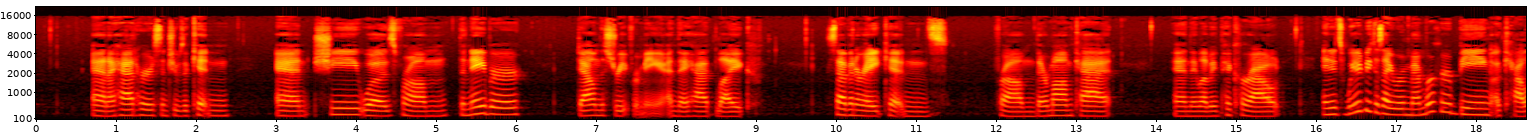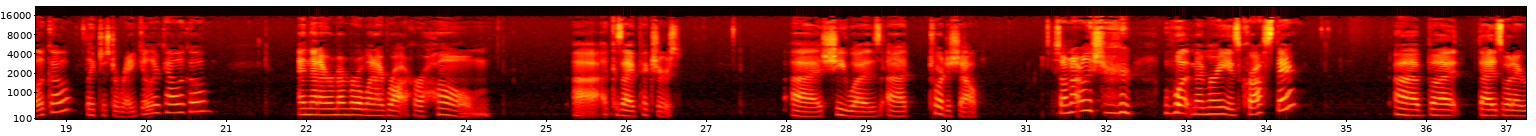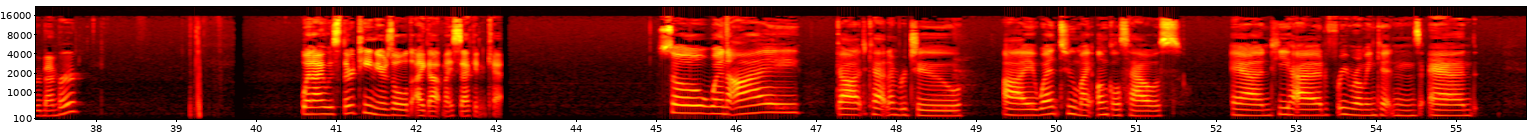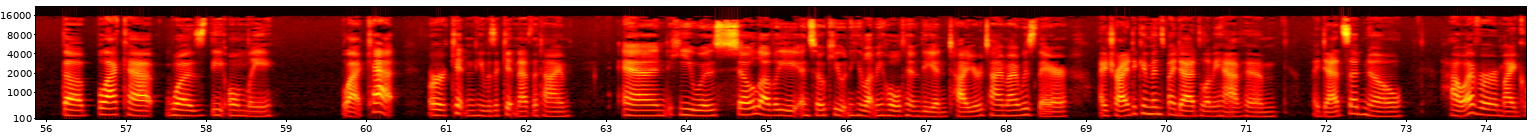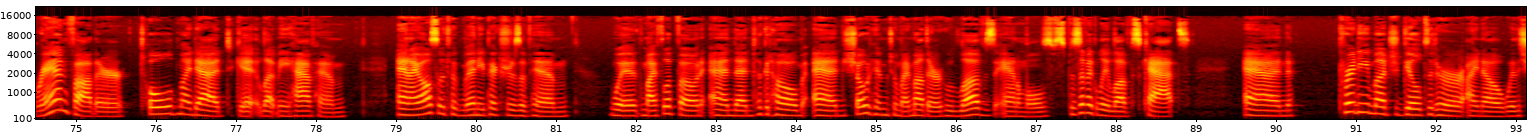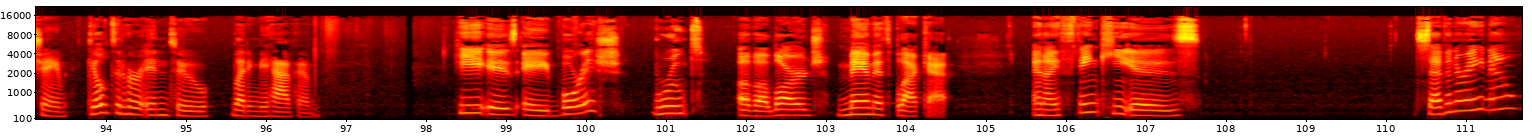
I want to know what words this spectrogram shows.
and I had her since she was a kitten and she was from the neighbor down the street from me, and they had like seven or eight kittens from their mom cat, and they let me pick her out. And it's weird because I remember her being a calico, like just a regular calico. And then I remember when I brought her home, because uh, I have pictures, uh, she was a tortoiseshell. So I'm not really sure what memory is crossed there, uh, but that is what I remember. When I was 13 years old, I got my second cat. So when I got cat number two, I went to my uncle's house and he had free roaming kittens, and the black cat was the only black cat or kitten. He was a kitten at the time and he was so lovely and so cute and he let me hold him the entire time I was there. I tried to convince my dad to let me have him. My dad said no. However, my grandfather told my dad to get let me have him. And I also took many pictures of him with my flip phone and then took it home and showed him to my mother who loves animals, specifically loves cats. And pretty much guilted her, I know, with shame, guilted her into letting me have him. He is a boorish brute of a large mammoth black cat. And I think he is seven or eight now.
